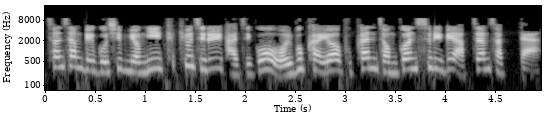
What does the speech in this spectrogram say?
2,350명이 투표지를 가지고 월북하여 북한 정권 수립에 앞장섰다.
